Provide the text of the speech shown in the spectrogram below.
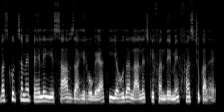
बस कुछ समय पहले ये साफ़ ज़ाहिर हो गया कि यहूदा लालच के फंदे में फंस चुका है।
